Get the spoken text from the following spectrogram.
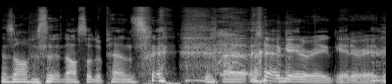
It's always it also depends. uh, Gatorade, Gatorade.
